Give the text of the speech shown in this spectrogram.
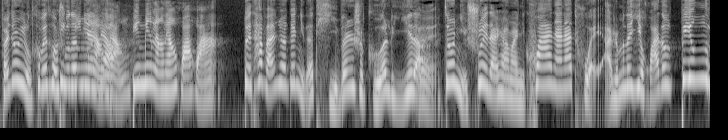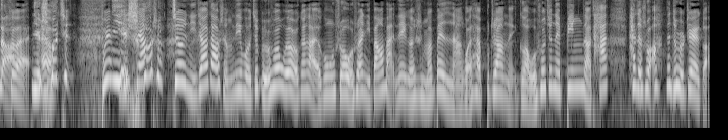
反正就是一种特别特殊的面料，冰冰凉凉滑滑。对它完全跟你的体温是隔离的，对，就是你睡在上面，你夸拿拿腿啊什么的，一滑都冰的。对，你说这不是你说说，就是你知道到什么地步？就比如说我有时候跟老爷公说，我说你帮我把那个什么被子拿过来，他不知道哪个，我说就那冰的，他他就说啊，那就是这个，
